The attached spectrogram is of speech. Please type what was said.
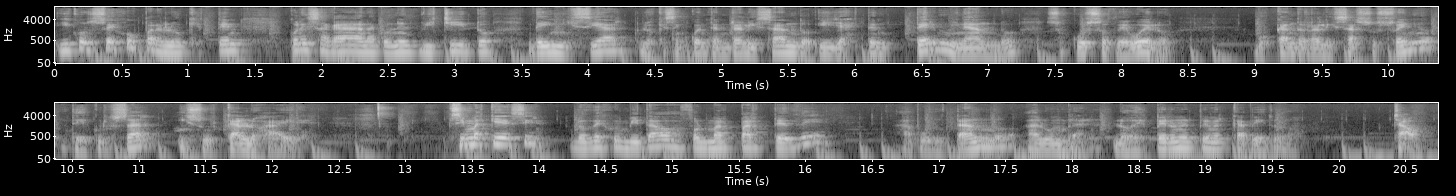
y consejos para los que estén con esa gana, con el bichito de iniciar, los que se encuentren realizando y ya estén terminando sus cursos de vuelo, buscando realizar su sueño de cruzar y surcar los aires. Sin más que decir, los dejo invitados a formar parte de Apuntando al Umbral. Los espero en el primer capítulo. Chao.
